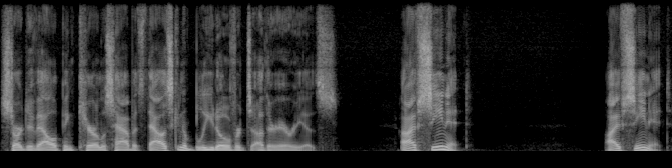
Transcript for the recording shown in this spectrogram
start developing careless habits, that's going to bleed over to other areas. I've seen it. I've seen it.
